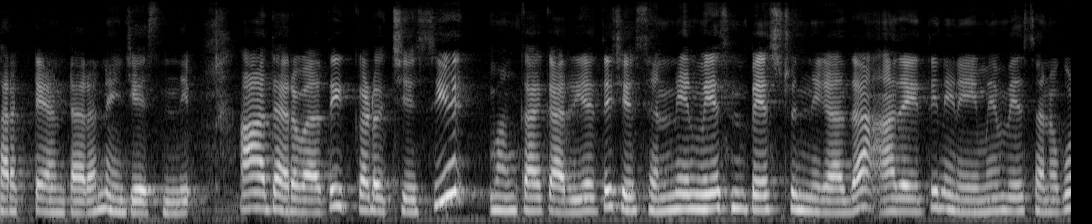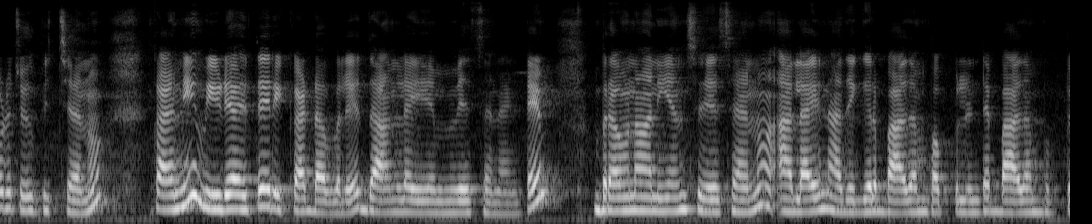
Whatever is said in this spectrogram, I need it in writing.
కరెక్టే అంటారా? నేను చేసింది. ఆ తర్వాత ఇక్కడ వచ్చేసి వంకాయ కర్రీ అయితే చేశాను. నేను వేసిన పేస్ట్ ఉంది కదా అదైతే నేను ఏమేమి వేసానో కూడా చూపించాను. కానీ వీడియో అయితే రికార్డ్ అవ్వలేదు. దానిలో ఏం వేసానంటే బ్రౌన్ ఆనియన్స్ వేసాను అలాగే నా దగ్గర బాదం పప్పులు ఉంటే బాదం పప్పు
